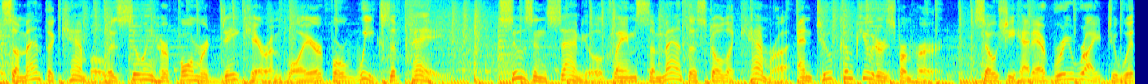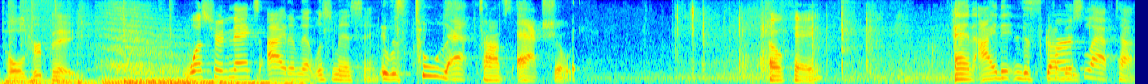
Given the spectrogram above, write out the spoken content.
Samantha Campbell is suing her former daycare employer for weeks of pay. Susan Samuel claims Samantha stole a camera and two computers from her, so she had every right to withhold her pay. What's your next item that was missing? It was two laptops actually, Okay. and I didn't discover First laptop.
